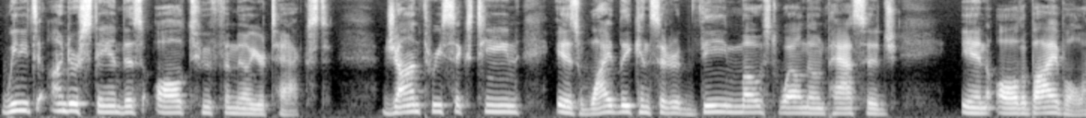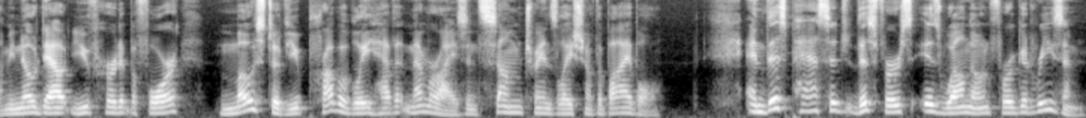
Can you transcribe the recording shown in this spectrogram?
we need to understand this all too familiar text. John 3:16 is widely considered the most well-known passage in all the Bible. I mean, no doubt you've heard it before. Most of you probably have it memorized in some translation of the Bible. And this passage, this verse is well known for a good reason.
